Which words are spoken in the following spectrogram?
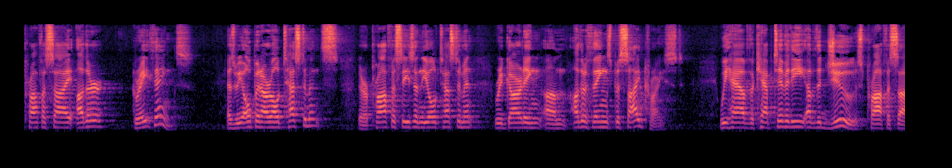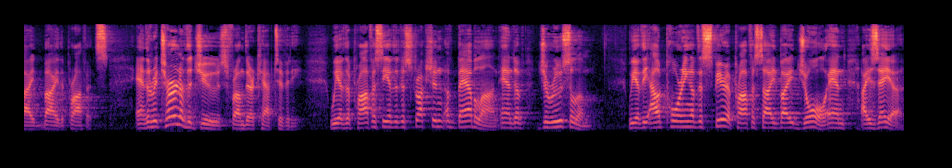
prophesy other great things. As we open our Old Testaments, there are prophecies in the Old Testament regarding um, other things beside Christ. We have the captivity of the Jews prophesied by the prophets, and the return of the Jews from their captivity. We have the prophecy of the destruction of Babylon and of Jerusalem. We have the outpouring of the Spirit prophesied by Joel and Isaiah.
